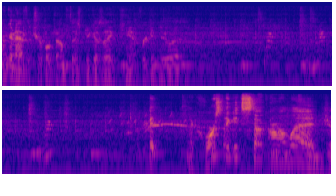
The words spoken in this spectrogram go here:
I'm gonna have to triple jump this because I can't freaking do it. and of course I get stuck on a ledge.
